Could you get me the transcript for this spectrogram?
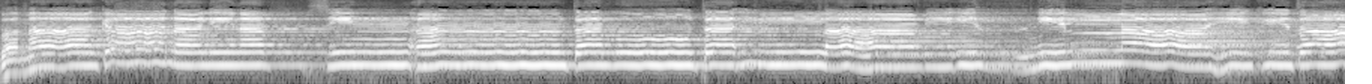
وما كان لنفس أن تموت إلا بإذن الله كتابا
